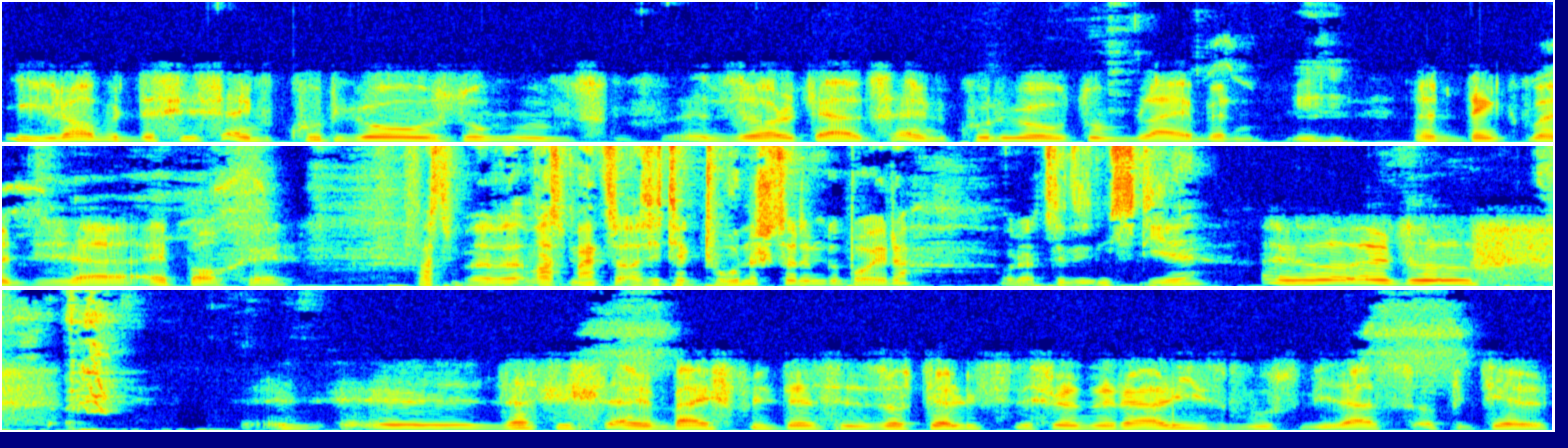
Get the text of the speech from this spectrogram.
ich glaube, das ist ein Kuriosum und sollte als ein Kuriosum bleiben. Mhm. Ein Denkmal dieser Epoche. Was, äh, was meinst du architektonisch zu dem Gebäude? Oder zu diesem Stil? Also, also äh, das ist ein Beispiel des sozialistischen Realismus, wie das offiziell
